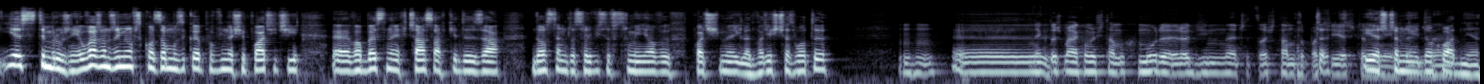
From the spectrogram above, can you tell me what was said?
jest z tym różnie. Uważam, że mimo wszystko za muzykę powinno się płacić i e, w obecnych czasach, kiedy za dostęp do serwisów strumieniowych płacimy ile? 20 zł? Mhm. Yy... Jak ktoś ma jakąś tam chmury rodzinne czy coś tam, to płaci jeszcze mniej. Jeszcze mniej, także... dokładnie.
